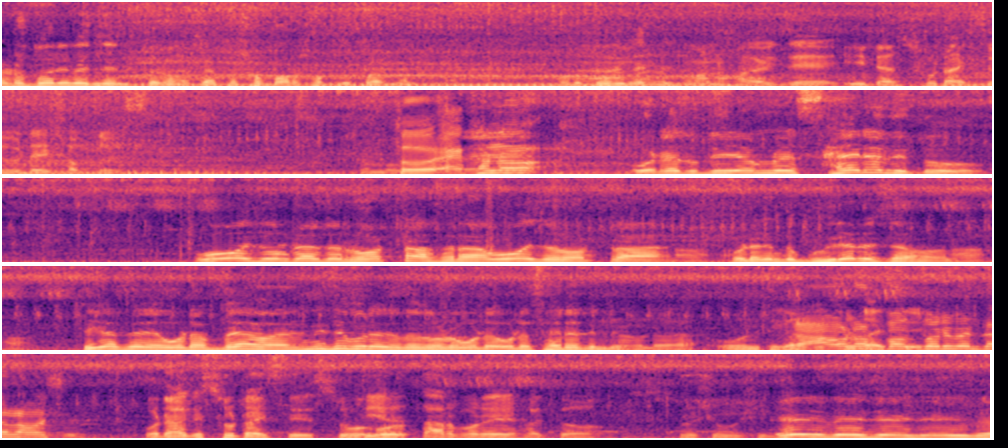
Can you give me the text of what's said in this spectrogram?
একটু দড়ি বেঁধে দিতে হবে এত সব বড় শব্দ তো না ওটা দড়ি বেঁধে মনে হয় যে ইটা ছুটাইছে ওইটাই শব্দ হয়েছে। তো এখনও ওটা যদি আপনি সাইডে দিত ওই যে রডটা আছে না ওই যে রডটা ওটা কিন্তু ঘুরে রয়েছে এখন। ঠিক আছে ওটা বে হয়ে নিচে পড়ে যেত ওটা ওটা ওটা সাইডে দিলে ওটা ওন থেকে আগে ছুটাইছে ওটা আগে ছুটাইছে ছুটিয়ে তারপরে হয়তো রুসি মুসি দিয়ে- এই যে এই যে এই যে এই যে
